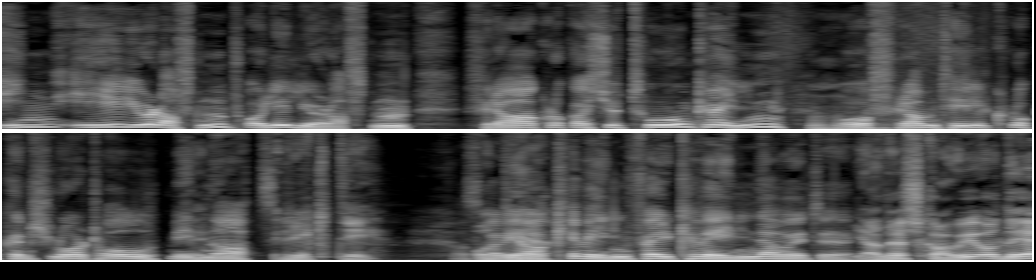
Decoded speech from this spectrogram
inn i julaften på lillejulaften. Fra klokka 22 om kvelden Mhm. og fram til klokken slår 12 midnatt. Riktig. Da skal Og vi det- ha kvelden før kvelden, da, vet du. Ja, det skal vi, og det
